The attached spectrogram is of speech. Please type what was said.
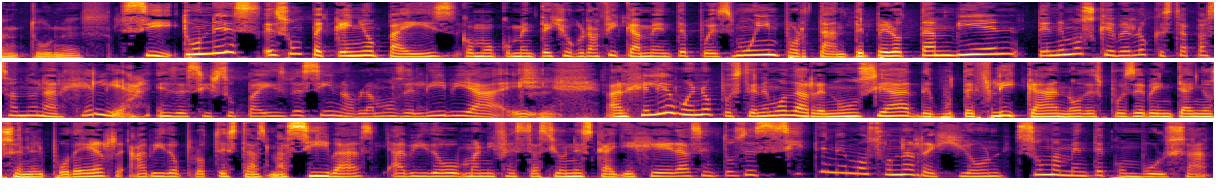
en Túnez? Sí, Túnez es un pequeño país, como comenté geográficamente, pues muy importante, pero también tenemos que ver lo que está pasando en Argelia, es decir, su país vecino, hablamos de Libia. Eh, Argelia, bueno, pues tenemos la renuncia de Buteflika, ¿no? Después de 20 años en el poder, ha habido protestas masivas, ha habido manifestaciones callejeras, entonces sí tenemos una región sumamente convulsa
